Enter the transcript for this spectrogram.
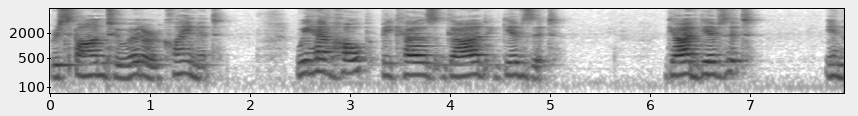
respond to it or claim it. We have hope because God gives it. God gives it in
